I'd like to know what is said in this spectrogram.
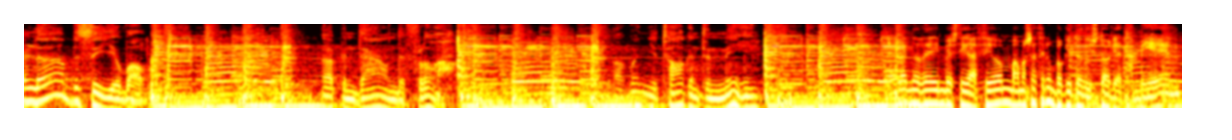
I love to see you walk up and down the floor. When you're talking to me. Hablando de investigación, vamos a hacer un poquito de historia también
